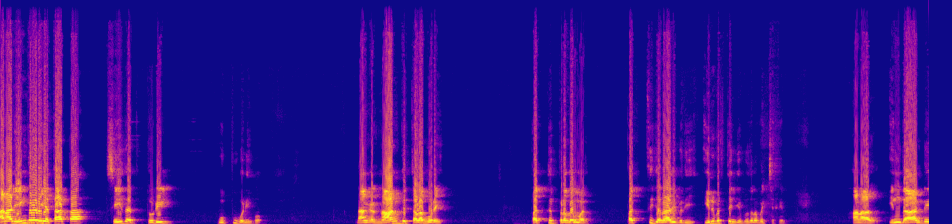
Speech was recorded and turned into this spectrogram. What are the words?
ஆனால் எங்களுடைய தாத்தா செய்த தொழில் உப்பு வணிகம். நாங்கள் நான்கு தலைமுறை பத்து பிரதமர் பத்து ஜனாதிபதி இருபத்தஞ்சு முதலமைச்சர்கள். ஆனால் இந்த ஆண்டு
